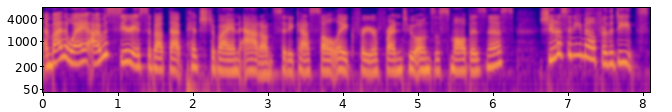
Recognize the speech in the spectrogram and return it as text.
And by the way, I was serious about that pitch to buy an ad on CityCast Salt Lake for your friend who owns a small business. Shoot us an email for the deets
